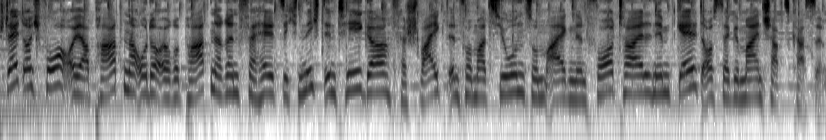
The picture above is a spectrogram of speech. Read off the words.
Stellt euch vor, euer Partner oder eure Partnerin verhält sich nicht integer, verschweigt Informationen zum eigenen Vorteil, nimmt Geld aus der Gemeinschaftskasse.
